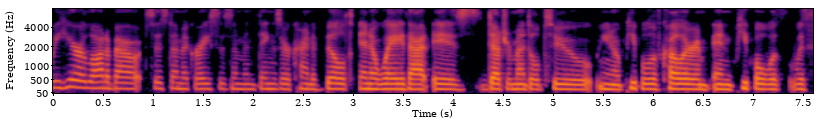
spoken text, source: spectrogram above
we hear a lot about systemic racism and things are kind of built in a way that is detrimental to you know people of color and, and people with with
